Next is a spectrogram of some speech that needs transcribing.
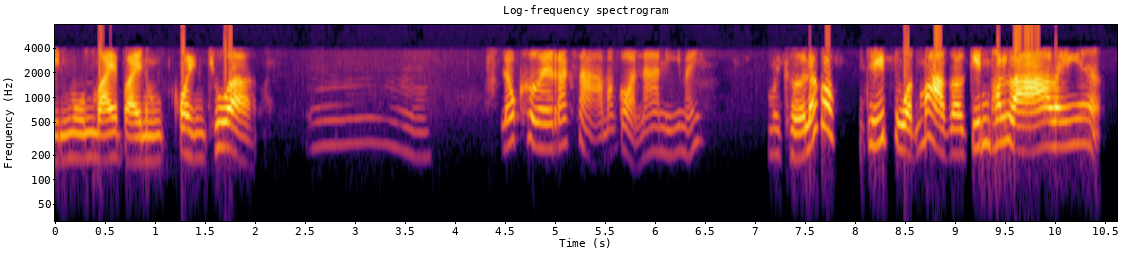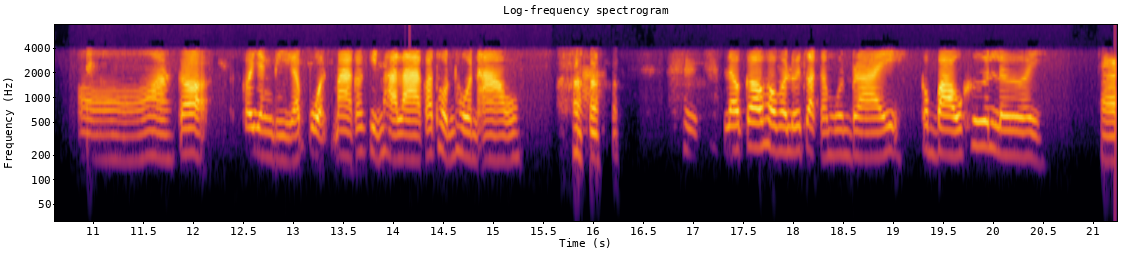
กินมูลไว้ไปมันค่อยชั่วอืมแล้วเคยรักษามาก่อนหน้านี้ไหมไม่เคยแล้วก็ทีปวดมากก็กินพลาอะไรเงี้ยอ๋อก็ก็ยังดีครับปวดมากก็กินพาราก็ทนทนเอาค่ะแล้วก็พอมารู้จักกับมูลไบรท์ก็เบาขึ้นเลย ใช่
